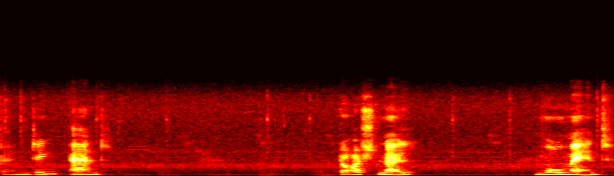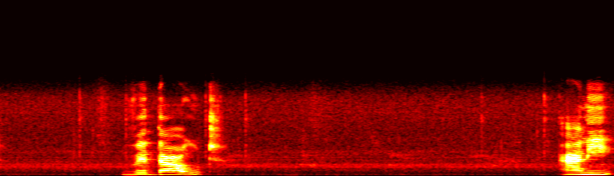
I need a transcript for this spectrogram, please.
bending and torsional movement without any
